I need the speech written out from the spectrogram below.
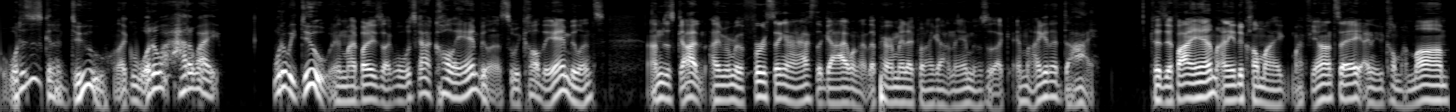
what is this gonna do? Like, what do I? How do I? What do we do? And my buddy's like, well, we just gotta call the ambulance. So we called the ambulance. I'm just God. I remember the first thing I asked the guy when I, the paramedic when I got in the ambulance was like, am I gonna die? Because if I am, I need to call my my fiance. I need to call my mom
